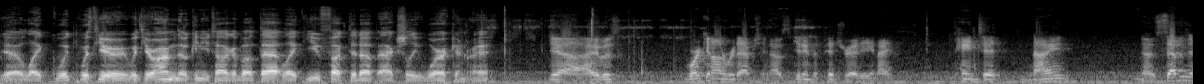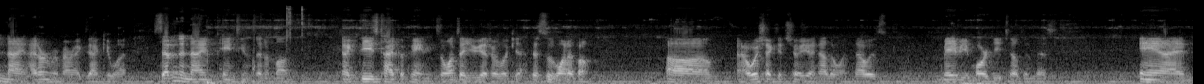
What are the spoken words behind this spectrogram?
yeah like with, with your with your arm though can you talk about that like you fucked it up actually working right Yeah, I was working on Redemption. I was getting the pitch ready, and I painted nine, no, seven to nine. I don't remember exactly what. Seven to nine paintings in a month, like these type of paintings, the ones that you guys are looking at. This was one of them. Um, I wish I could show you another one that was maybe more detailed than this. And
